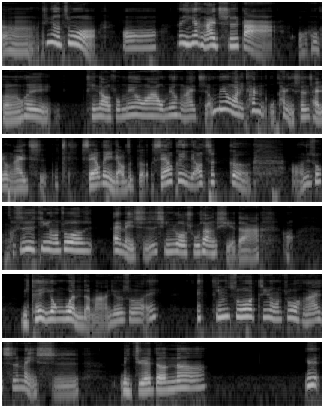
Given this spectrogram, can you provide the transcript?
嗯、金牛座哦，那你应该很爱吃吧？”我可能会。听到说没有啊，我没有很爱吃，哦，没有啊。你看，我看你身材就很爱吃，谁要跟你聊这个？谁要跟你聊这个？哦，你说可是金牛座爱美食是星座书上写的啊。哦，你可以用问的嘛，就是说，哎哎，听说金牛座很爱吃美食，你觉得呢？因为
